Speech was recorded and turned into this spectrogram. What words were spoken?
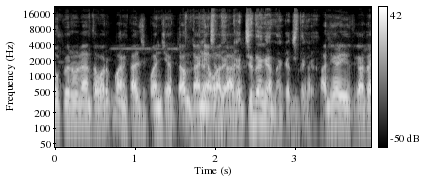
ఊపిరి ఉన్నంత వరకు మనం కలిసి పనిచేద్దాం. ధన్యవాదాలు. ఖచ్చితంగా అన్న ఖచ్చితంగా. అందుకే ఇది గట్రా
